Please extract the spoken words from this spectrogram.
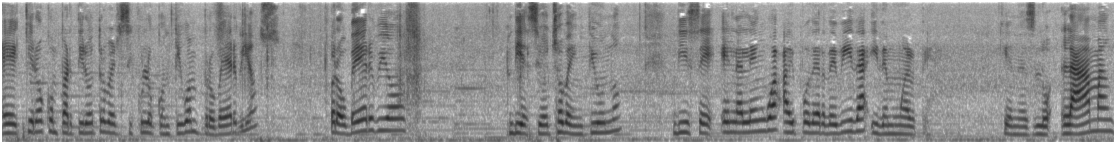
Eh, quiero compartir otro versículo contigo en Proverbios Proverbios 18:21 dice, en la lengua hay poder de vida y de muerte. Quienes lo, la aman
